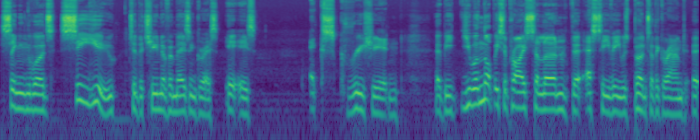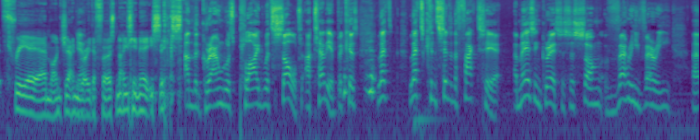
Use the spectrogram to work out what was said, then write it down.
singing the words "See you" to the tune of "Amazing Grace"? It is excruciating. It'd be, you will not be surprised to learn that STV was burnt to the ground at 3 a.m. on January the 1st, 1986. and the ground was plied with salt. I tell you, because let's let's consider the facts here. "Amazing Grace" is a song very, very uh,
